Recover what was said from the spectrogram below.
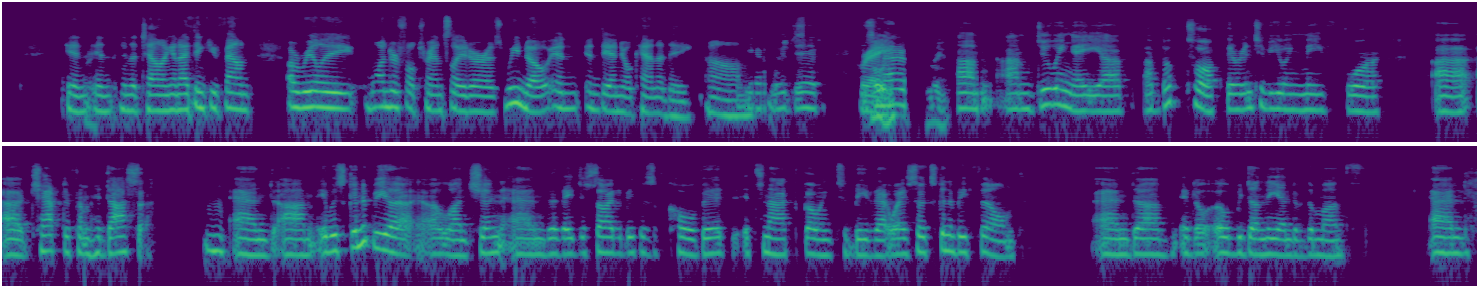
in, in in the telling, and I think you found a really wonderful translator, as we know, in in Daniel Kennedy. Um, yeah, we did. Great. Great. Um, I'm doing a, uh, a book talk. They're interviewing me for uh, a chapter from Hadassah. Mm-hmm. And um, it was going to be a, a, luncheon, and they decided because of COVID, it's not going to be that way. So it's going to be filmed, and uh, it'll, it'll be done the end of the month. And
